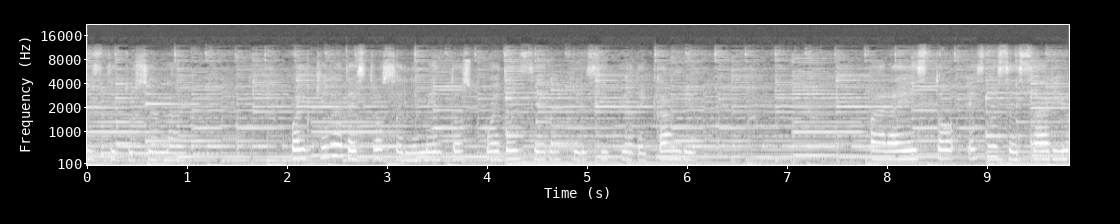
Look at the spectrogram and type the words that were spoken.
institucional. Cualquiera de estos elementos puede ser un principio de cambio. Para esto es necesario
